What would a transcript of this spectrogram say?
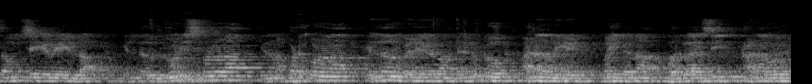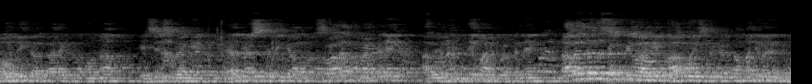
ಸಂಶಯವೇ ಇಲ್ಲ. ಎಲ್ಲರೂ ಜೋಡಿಸಿಕೊಳ್ಳೋಣ, ಇದನ್ನ ಪಡ್ಕೊಳ್ಳೋಣ, ಎಲ್ಲರೂ ಬೆಳೆಯೋಣ ಅಂತ ಹೇಳ್ಬಿಟ್ಟು ಅಣ್ಣನವರಿಗೆ ಮೈಕನ್ನ ಬದಲಾಯಿಸಿ ಅಣ್ಣನವರು ಭೌತಿಕ ಕಾರ್ಯಕ್ರಮವನ್ನ ಯಶಸ್ವಿಯಾಗಿ ನೆರವೇರಿಸಲಿಕ್ಕೆ ಅವರ ಸ್ವಾಗತ ಮಾಡ್ತೇನೆ, ಹಾಗೂ ವಿನಂತಿ ಮಾಡಿಕೊಡ್ತೇನೆ ತಾವೆಲ್ಲರೂ ಸಕ್ರಿಯವಾಗಿ ಭಾಗವಹಿಸಬೇಕಂತ ಮನೆ ವಿನಂತಿ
